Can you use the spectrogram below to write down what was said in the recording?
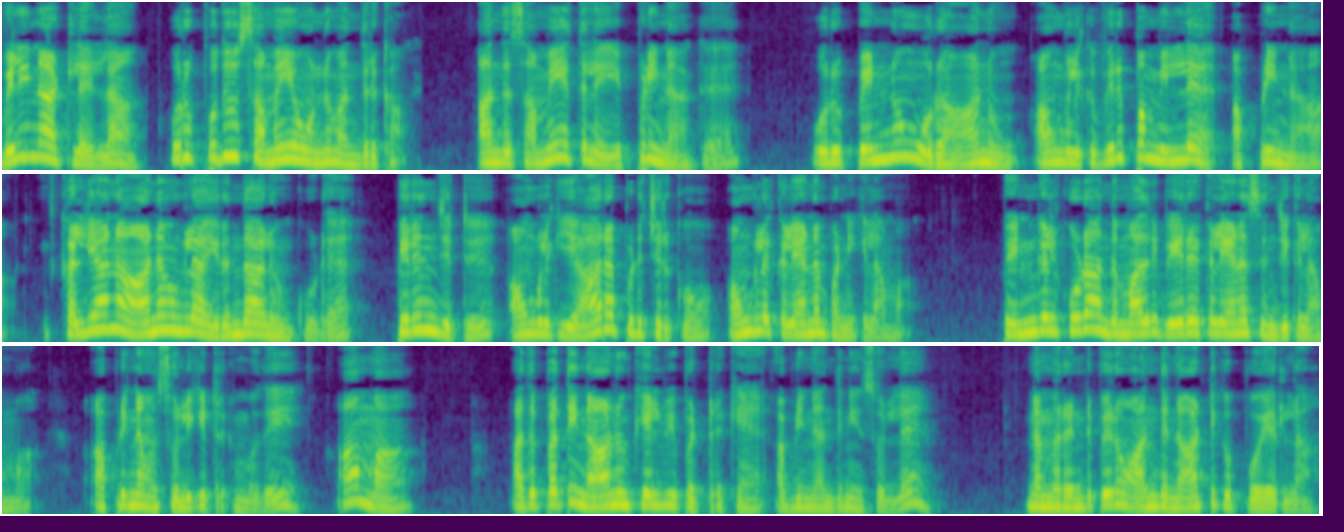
வெளிநாட்டில எல்லாம் ஒரு புது சமயம் ஒன்று வந்திருக்கான் அந்த சமயத்தில் எப்படினாக்க ஒரு பெண்ணும் ஒரு ஆணும் அவங்களுக்கு விருப்பம் இல்லை அப்படின்னா கல்யாணம் ஆனவங்களா இருந்தாலும் கூட பிரிஞ்சுட்டு அவங்களுக்கு யாரை பிடிச்சிருக்கோ அவங்கள கல்யாணம் பண்ணிக்கலாமா? பெண்கள் கூட அந்த மாதிரி வேற கல்யாணம் செஞ்சுக்கலாமா? அப்படின்னு அவன் சொல்லிக்கிட்டு இருக்கும்போதே ஆமாம் அதை பற்றி நானும் கேள்விப்பட்டிருக்கேன் அப்படின்னு நந்தினி சொல்ல நம்ம ரெண்டு பேரும் அந்த நாட்டுக்கு போயிடலாம்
